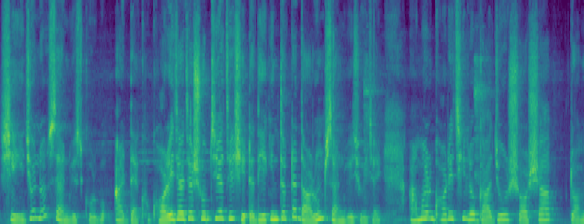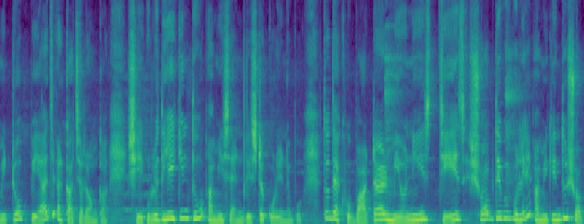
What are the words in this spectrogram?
সেই জন্য স্যান্ডউইচ করব। আর দেখো, ঘরে যা যা সবজি আছে, সেটা দিয়ে কিন্তু একটা দারুণ স্যান্ডউইচ হয়ে যায়। আমার ঘরে ছিল গাজর, শসা টমেটো, পেঁয়াজ আর কাঁচা লঙ্কা। সেগুলো দিয়েই কিন্তু আমি স্যান্ডউইচটা করে নেব। তো দেখো, বাটার মিওনিজ চিজ সব দেবো বলে আমি কিন্তু সব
